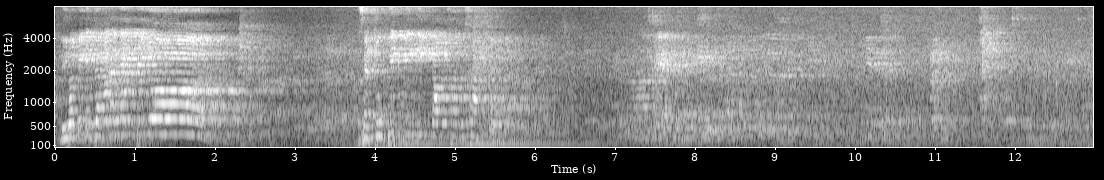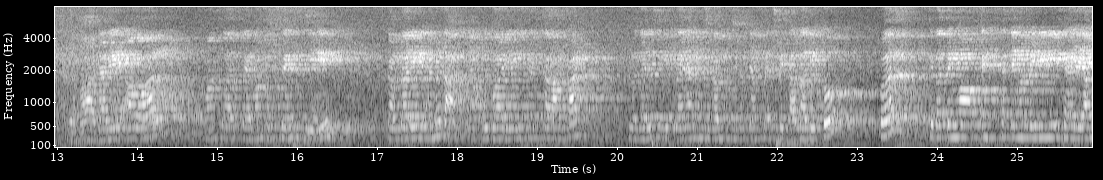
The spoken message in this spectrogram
5 menit jangan yang tidur. Saya cubit gigi kamu satu-satu. Pak, dari awal masa saya masuk CSG, kalau dari anu lah, yang ubah diri saya sekarang kan, kalau dari segi pelayanan mujizat yang saya cerita tadi itu, first kita tengok, eh saya tengok dari diri saya yang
